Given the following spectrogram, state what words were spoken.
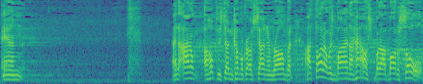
And and I don't, I hope this doesn't come across sounding wrong, but I thought I was buying a house, but I bought a soul.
